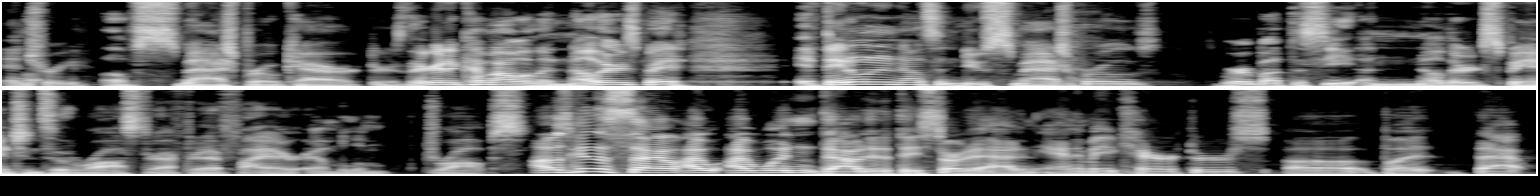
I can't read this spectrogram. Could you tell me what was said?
Entry. of Smash Bro characters. They're gonna come out with another expansion. If they don't announce a new Smash Bros, we're about to see another expansion to the roster after that Fire Emblem drops. I was gonna say I, I wouldn't doubt it if they started adding anime characters, uh, but that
